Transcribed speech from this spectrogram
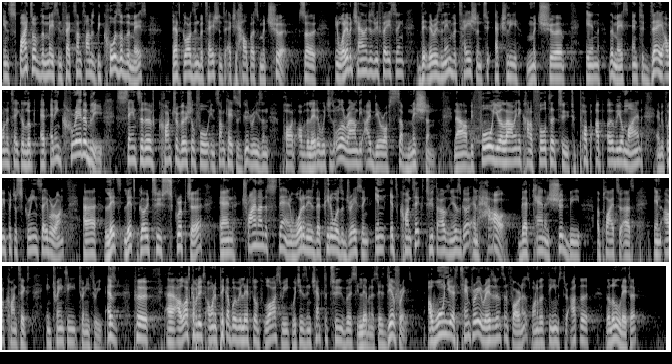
in spite of the mess, in fact, sometimes because of the mess, that's God's invitation to actually help us mature. So, in whatever challenges we're facing, there is an invitation to actually mature in the mess. And today I want to take a look at an incredibly sensitive, controversial, for in some cases good reason, part of the letter, which is all around the idea of submission. Now, before you allow any kind of filter to, to pop up over your mind, and before you put your screensaver on, uh, let's, let's go to scripture and try and understand what it is that Peter was addressing in its context 2,000 years ago and how that can and should be applied to us in our context in 2023. As per uh, our last couple of weeks, I want to pick up where we left off last week, which is in chapter 2, verse 11. It says, Dear friends, I warn you as temporary residents and foreigners, one of the themes throughout the, the little letter,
